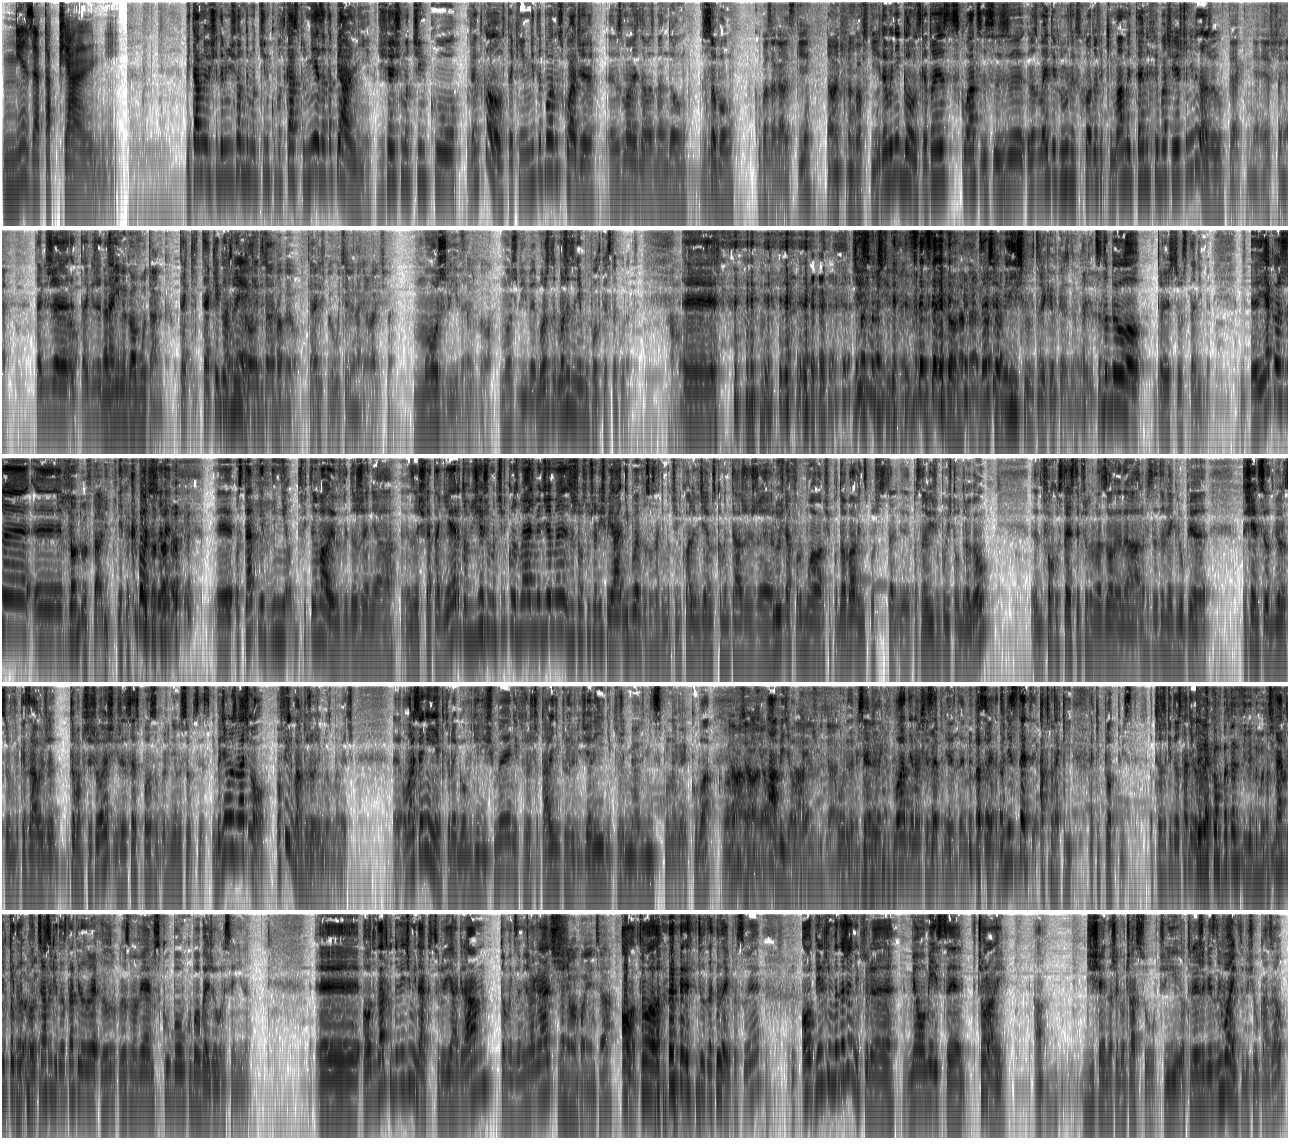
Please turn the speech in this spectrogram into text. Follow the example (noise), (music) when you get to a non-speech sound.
Niezatapialni. Witamy w 70. odcinku podcastu Niezatapialni. W dzisiejszym odcinku wyjątkowo, w takim nietypowym składzie e, rozmawiać dla Was będą ze sobą Kuba Zagalski. Tomek Strągowski. i Dominik Gąska. To jest skład z, z rozmaitych różnych składów, jaki mamy. Ten chyba się jeszcze nie wydarzył. Tak, nie, jeszcze nie. Także, także tak, Nazwijmy go Wutang. taki, takiego A nie, trójkąta... kiedyś chyba był. Kiedyś Tak? był, u Ciebie nagrywaliśmy. Możliwe. Coś było. Możliwe. Może, to- może to nie był podcast akurat. A może? (laughs) W dzisiejszym (laughs) Coś odcinku... robiliśmy w trójkę w każdym razie. Co to było, to jeszcze ustalimy. E, Jako, że... e, Sąd ustali. (laughs) Jako, że e, ostatnie dni nie obfitowały w wydarzenia ze świata gier, to w dzisiejszym odcinku rozmawiać będziemy, zresztą słyszeliśmy, ja nie byłem w ostatnim odcinku, ale widziałem z komentarzy, że luźna formuła Wam się podoba, więc e, postanowiliśmy pójść tą drogą. E, Focus testy przeprowadzone na reprezentatywnej grupie tysięcy odbiorców wykazały, że to ma przyszłość i że w ten sposób osiągniemy sukces. I będziemy rozmawiać o, o filmach dużo będziemy rozmawiać. E, O Marsjaninie, którego widzieliśmy, niektórzy czytali, niektórzy widzieli, niektórzy nie miały nic wspólnego jak Kuba. Ja widziałem. A, widział, A, okej. już widziałem. Kurde, myślałem, że tak ładnie nam się zepnie ten pasuje. A to niestety, a to taki, taki plot twist. Od czasu, kiedy ostatnio... Tyle kompetencji w jednym odcinku. Ostatnio, kiedy, od czasu, kiedy ostatnio roz- rozmawiałem z Kubą, Kuba obejrzał Marsjanina. Yy, o dodatku do Wiedźmina, który ja gram, Tomek zamierza grać. Ja nie mam pojęcia. O, to (laughs) tutaj, tutaj pasuje. O wielkim wydarzeniu, które miało miejsce wczoraj, a dzisiaj naszego czasu, czyli o trailerze Gwiezdnych Wojen, który się ukazał.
